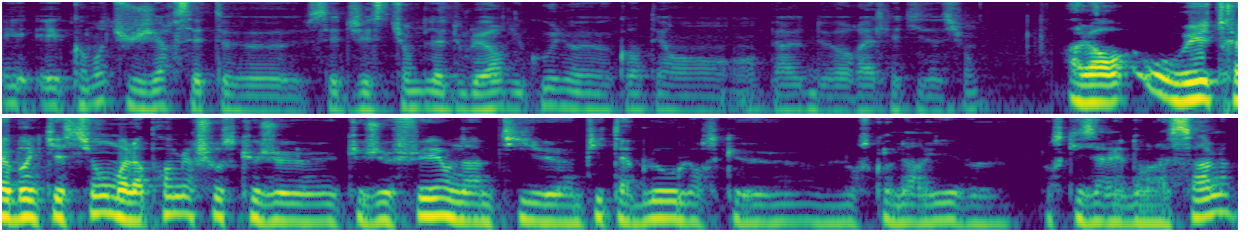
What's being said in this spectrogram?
Et, et, comment tu gères cette, euh, cette gestion de la douleur du coup euh, quand tu es en, en période de réathlétisation? Alors oui, très bonne question. Moi, la première chose que je que je fais, on a un petit un petit tableau lorsque lorsqu'on arrive, lorsqu'ils arrivent dans la salle.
